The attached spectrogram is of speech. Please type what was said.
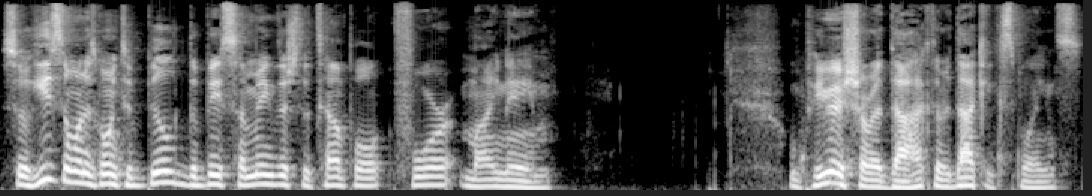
So he's the one who's going to build the Beis Hamikdash, the temple, for my name. The Radak explains,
